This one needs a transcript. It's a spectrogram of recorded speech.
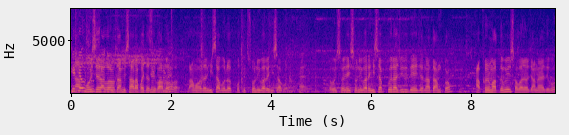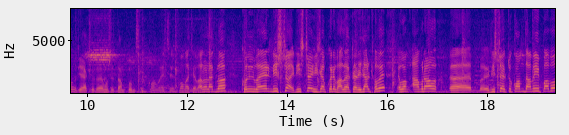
খেতেও মহিষের। আল্লাহর আমি সারা পাইতেছি ভালো। আমাদের হিসাব হলো প্রতি শনিবারের হিসাব হলো হ্যাঁ। তো ওই এই শনিবারে হিসাব করে যদি এই যে না দাম কম আপনার মাধ্যমেই সবাই জানাই দেবো যে একশো টাকা মোষের দাম কমছে। কমেছে কমেছে ভালো লাগল। খলিল ভাইয়ের নিশ্চয় নিশ্চয় হিসাব করে ভালো একটা রেজাল্ট হবে এবং আমরাও নিশ্চয় একটু কম দামেই পাবো।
